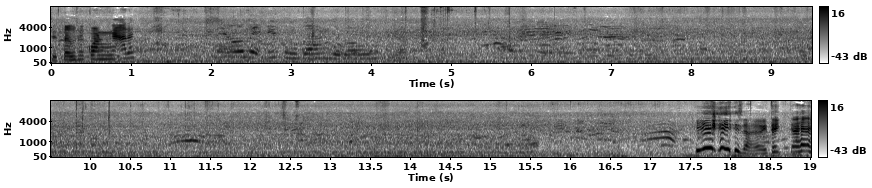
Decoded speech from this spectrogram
Từ từ thôi con ngã đấy. Mẹ ơi mẹ đi cùng con được không? Trời ơi, thích thế.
